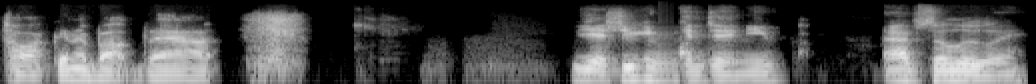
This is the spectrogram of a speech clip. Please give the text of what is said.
talking about that. Yes, you can continue. Absolutely.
